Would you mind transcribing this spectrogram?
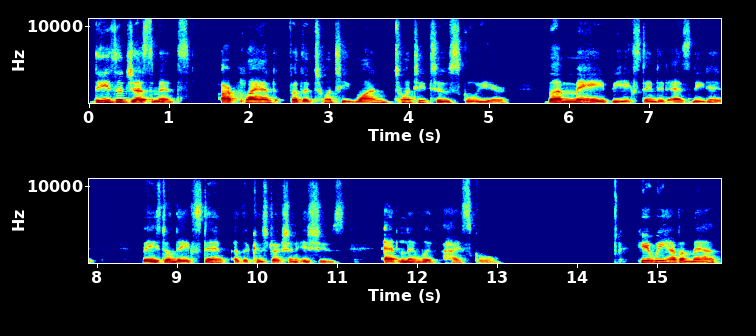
These adjustments are planned for the 21-22 school year, but may be extended as needed based on the extent of the construction issues at Lynwood High School. Here we have a map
